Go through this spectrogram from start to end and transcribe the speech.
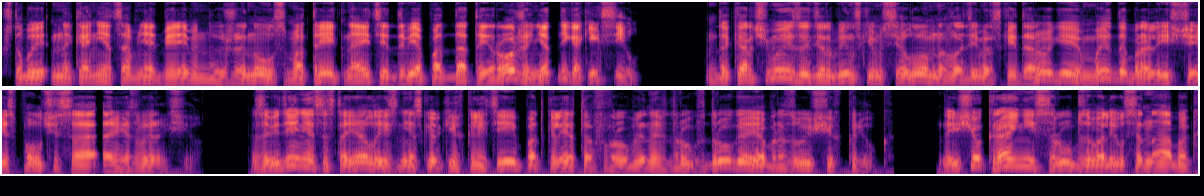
чтобы, наконец, обнять беременную жену, смотреть на эти две поддатые рожи нет никаких сил. До корчмы за Дербинским селом на Владимирской дороге мы добрались через полчаса резвой рысью. Заведение состояло из нескольких клетей подклетов, врубленных друг в друга и образующих крюк. Да еще крайний сруб завалился на бок,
